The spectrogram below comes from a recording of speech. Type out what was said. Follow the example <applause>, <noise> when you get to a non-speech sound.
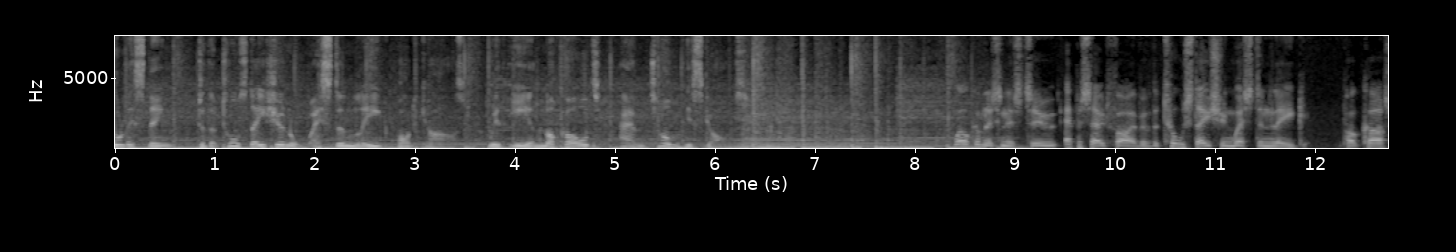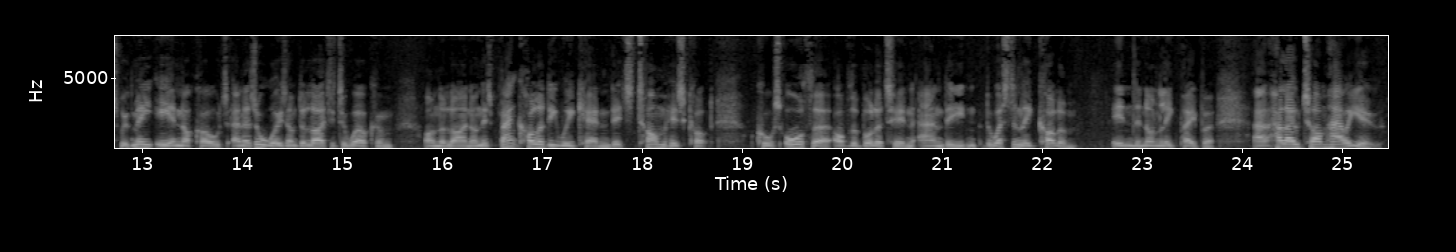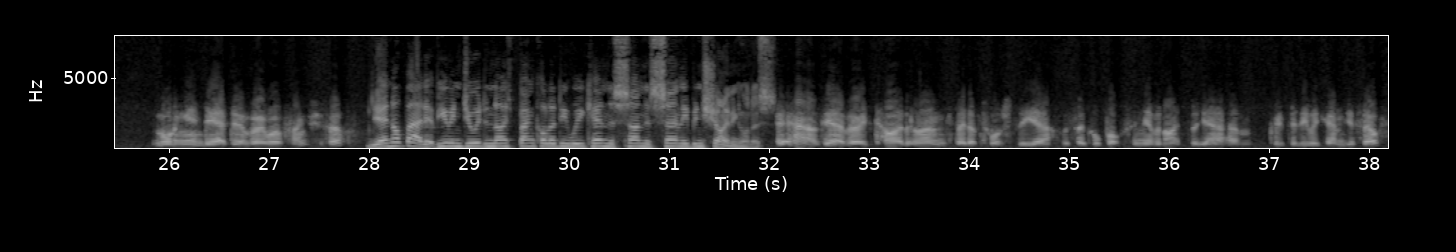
You're listening to the Toolstation Western League podcast with Ian Knockolds and Tom Hiscott. Welcome, listeners, to episode five of the Toolstation Western League podcast with me, Ian Knockholds, and as always, I'm delighted to welcome on the line on this bank holiday weekend. It's Tom Hiscott, of course, author of the Bulletin and the the Western League column in the non-league paper. Uh, hello, Tom. How are you? Morning, Ian. Yeah, doing very well, thanks. Yourself? Yeah, not bad. Have you enjoyed a nice bank holiday weekend? The sun has certainly been shining on us. It has, yeah. Very tired at the moment. Stayed up to watch the uh, the so-called boxing the other night, but yeah, um, pretty busy weekend. Yourself?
